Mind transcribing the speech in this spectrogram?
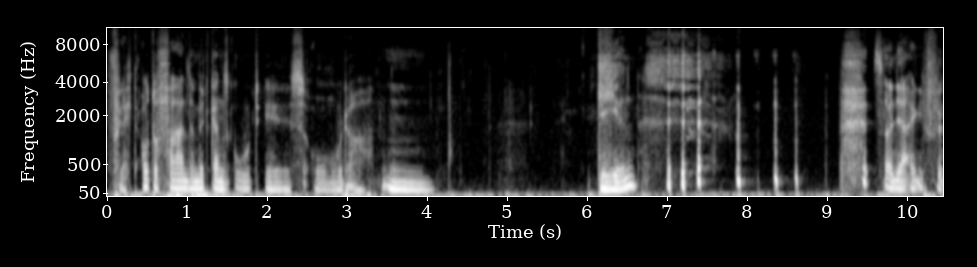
vielleicht Autofahren damit ganz gut ist oder mh, hm, gehen. Sollen ja eigentlich für,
